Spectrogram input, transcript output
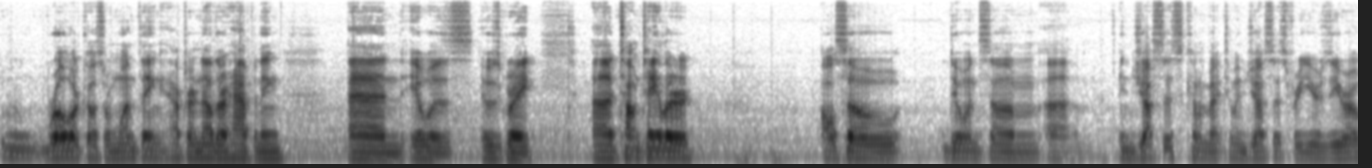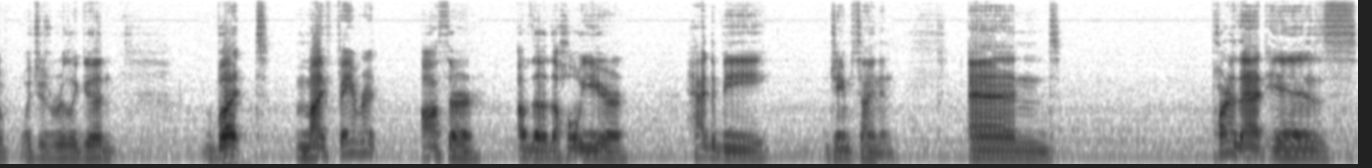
roller coaster, one thing after another happening, and it was it was great. Uh, Tom Taylor also doing some uh, Injustice, coming back to Injustice for Year Zero, which is really good. But my favorite author of the the whole year had to be James Tynion, and part of that is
